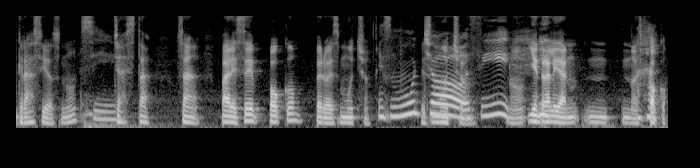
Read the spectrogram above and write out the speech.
gracias, ¿no? Sí. Ya está. O sea, parece poco, pero es mucho. Es mucho, Es mucho, sí. ¿no? Y en realidad no es poco.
